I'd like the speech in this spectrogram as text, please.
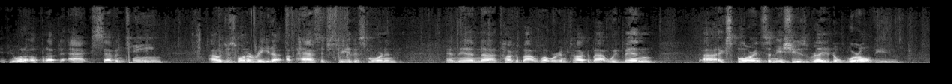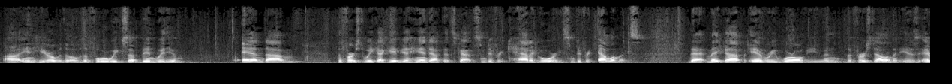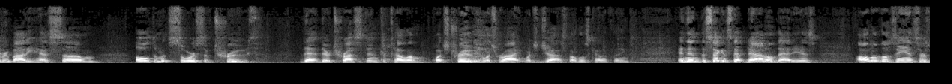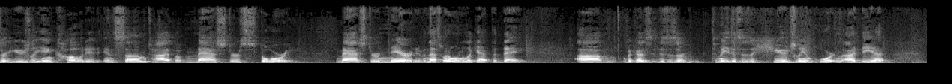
if you want to open up to Acts 17, I would just want to read a, a passage to you this morning and then uh, talk about what we're going to talk about. We've been uh, exploring some issues related to worldview uh, in here over the, over the four weeks I've been with you. And um, the first week I gave you a handout that's got some different categories, some different elements that make up every worldview. And the first element is everybody has some ultimate source of truth that they're trusting to tell them what's true what's right, what's just, all those kind of things. And then the second step down on that is all of those answers are usually encoded in some type of master story, master narrative. And that's what I want to look at today. Um, because this is a, to me, this is a hugely important idea.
